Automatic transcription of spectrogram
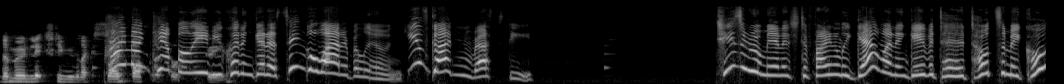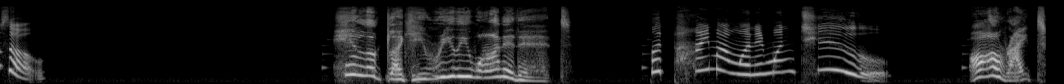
The moon literally moved like so fast. Paimon can't believe you couldn't get a single water balloon. You've gotten rusty. Chizuru managed to finally get one and gave it to Hitotsume Kozo. He looked like he really wanted it. But Paimon wanted one too. All right,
